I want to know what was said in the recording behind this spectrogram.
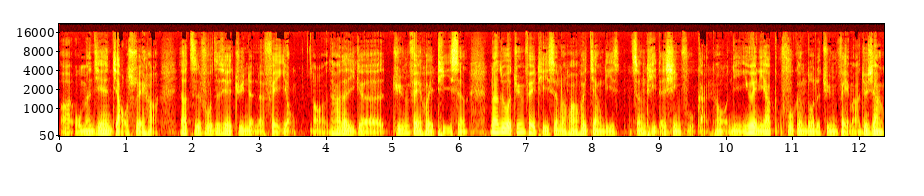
啊，我们今天缴税哈，要支付这些军人的费用哦，他的一个军费会提升。那如果军费提升的话，会降低整体的幸福感哦。你因为你要付更多的军费嘛，就像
